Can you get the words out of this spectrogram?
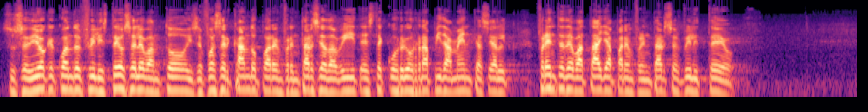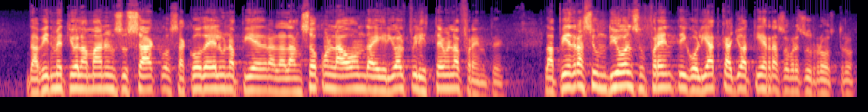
Sucedió que cuando el filisteo se levantó y se fue acercando para enfrentarse a David, este corrió rápidamente hacia el frente de batalla para enfrentarse al filisteo. David metió la mano en su saco, sacó de él una piedra, la lanzó con la onda e hirió al filisteo en la frente. La piedra se hundió en su frente y Goliat cayó a tierra sobre su rostro.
